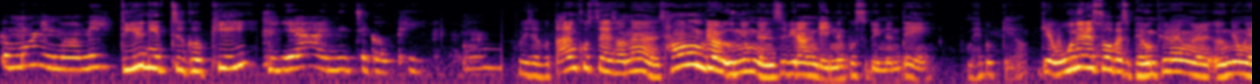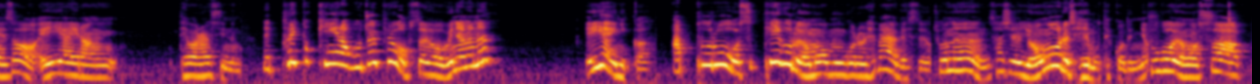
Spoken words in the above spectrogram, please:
Good morning mommy Do you need to go pee? Yeah I need to go pee 그리고 이제 뭐 다른 코스에서는 상황별 응용 연습이라는 게 있는 코스도 있는데 한번 해볼게요. 이게 오늘의 수업에서 배운 표현을 응용해서 AI랑 대화를 할 수 있는 거. 근데 프리토킹이라고 쫄 필요가 없어요. 왜냐면은 AI니까. 앞으로 스픽으로 영어 공부를 해봐야겠어요. 저는 사실 영어를 제일 못했거든요. 국어, 영어, 수학,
